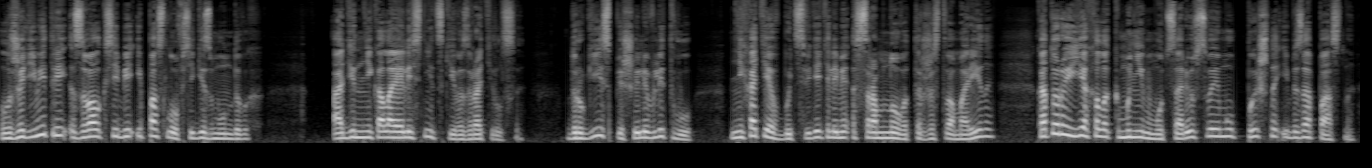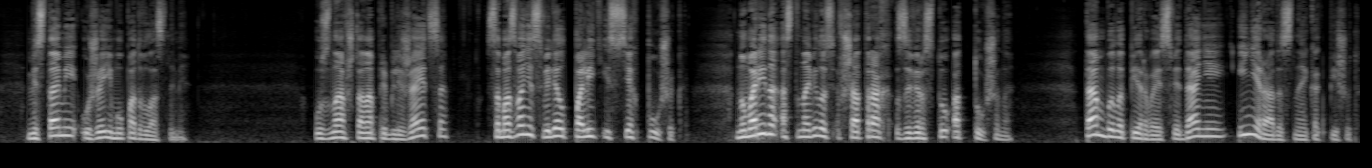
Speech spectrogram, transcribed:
Лжедимитрий звал к себе и послов Сигизмундовых. Один Николай Лесницкий возвратился, другие спешили в Литву, не хотев быть свидетелями срамного торжества Марины, которая ехала к мнимому царю своему пышно и безопасно, местами уже ему подвластными. Узнав, что она приближается, самозванец велел палить из всех пушек, но Марина остановилась в шатрах за версту от Тушина. Там было первое свидание и нерадостное, как пишут.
